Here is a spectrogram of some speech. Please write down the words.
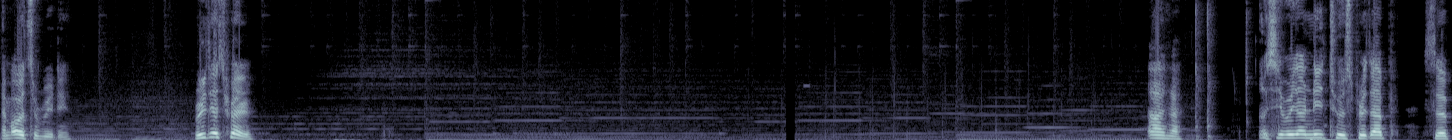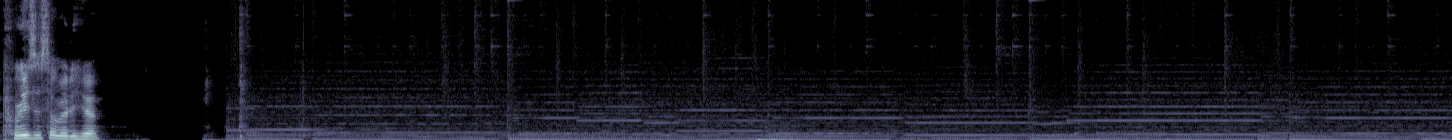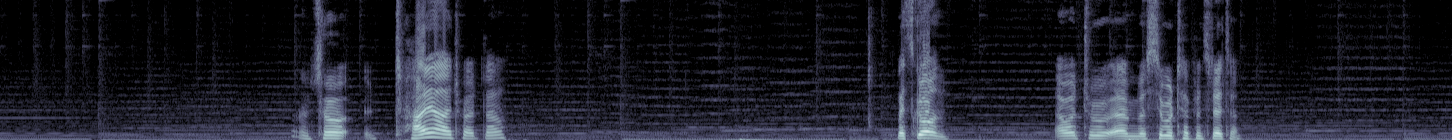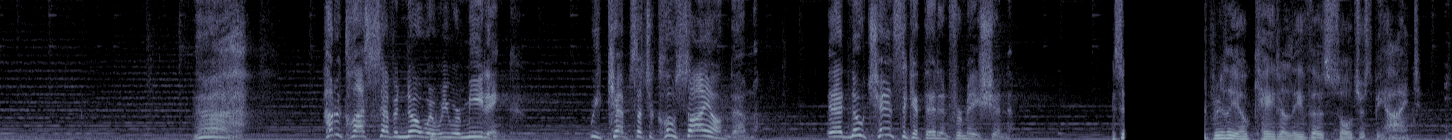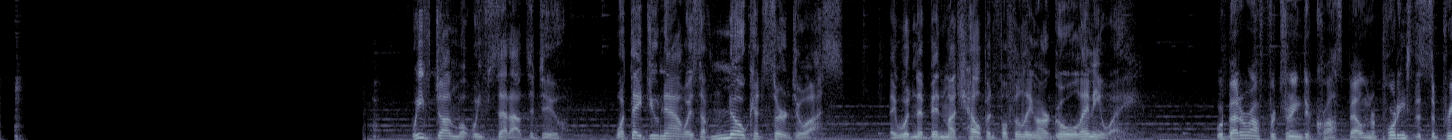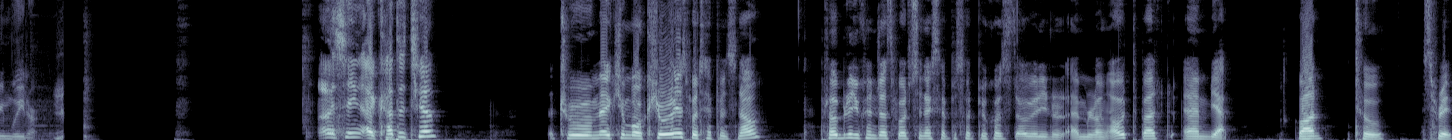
I'm also reading. Read as well. Ah, no. See, we don't need to split up. The police is already here. I'm so tired right now. Let's go on. I want to um, see what happens later. How did Class 7 know where we were meeting? We kept such a close eye on them. They had no chance to get that information. Is it really okay to leave those soldiers behind? We've done what we've set out to do. What they do now is of no concern to us. They wouldn't have been much help in fulfilling our goal anyway. We're better off returning to Crossbell and reporting to the Supreme Leader. I think I cut it here to make you more curious what happens now. Probably you can just watch the next episode because it's already um, long out, but um, yeah. One, two, three.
